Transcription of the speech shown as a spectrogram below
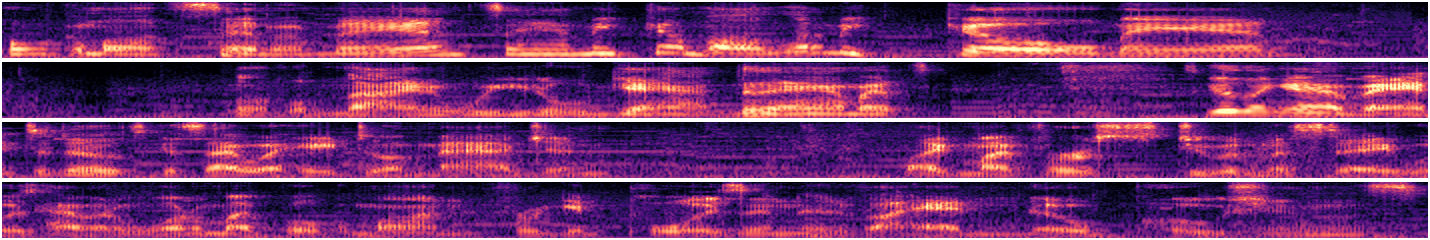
Pokemon Center, man. Sammy, come on, let me go, man. Level nine Weedle, god damn it. It's a good thing I have antidotes, because I would hate to imagine like, my first stupid mistake was having one of my Pokemon forget poison if I had no potions.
